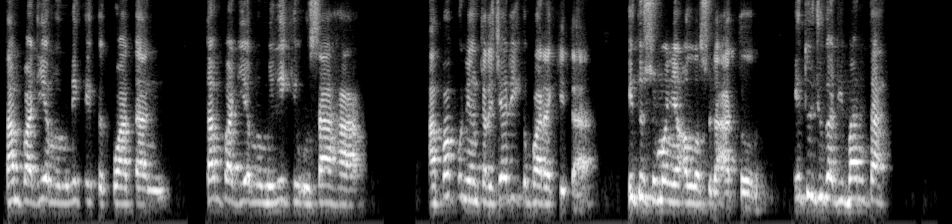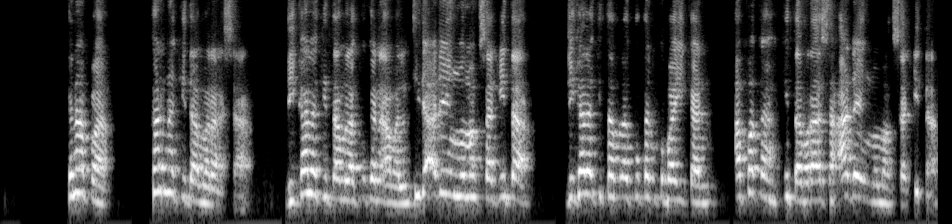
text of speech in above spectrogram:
tanpa dia memiliki kekuatan, tanpa dia memiliki usaha. Apa pun yang terjadi kepada kita, itu semuanya Allah sudah atur. Itu juga dibantah. Kenapa? Karena kita merasa Dikala kita melakukan amalan, tidak ada yang memaksa kita. Dikala kita melakukan kebaikan, apakah kita merasa ada yang memaksa kita?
